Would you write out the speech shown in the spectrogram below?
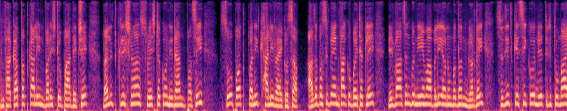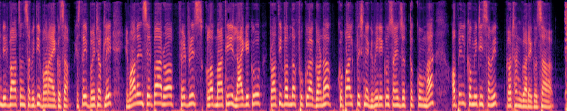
इन्फाका तत्कालीन वरिष्ठ उपाध्यक्ष ललित कृष्ण श्रेष्ठको निधनपछि सो पद पनि खाली रहेको छ। आज बसेको एन्फाको बैठकले निर्वाचनको नियमावली अनुमोदन गर्दै सुजित केसीको नेतृत्वमा निर्वाचन समिति बनाएको छ। यस्तै बैठकले हिमालयन शेर्पा र फेडरिस क्लबमाथि लागेको प्रतिबन्ध फुकुवा गर्न गोपाल कृष्ण घिमिरेको संयोजकत्वमा अपिल कमिटी समित गठन गरेको छ।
